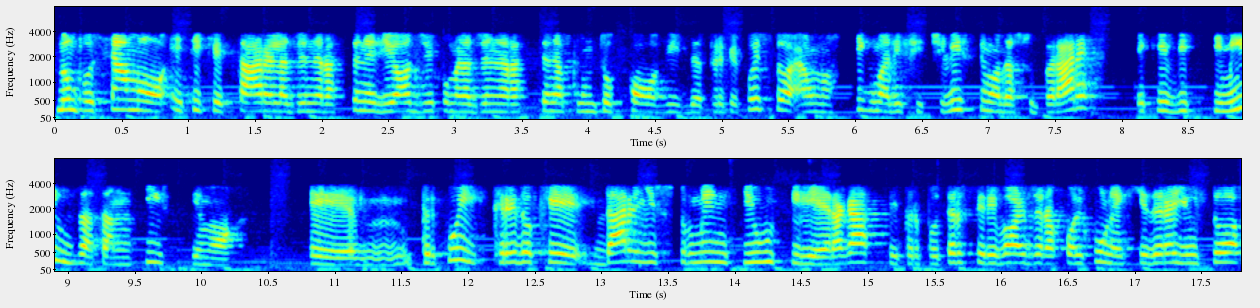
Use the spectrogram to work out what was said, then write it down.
Non possiamo etichettare la generazione di oggi come la generazione appunto Covid, perché questo è uno stigma difficilissimo da superare e che vittimizza tantissimo e, per cui credo che dare gli strumenti utili ai ragazzi per potersi rivolgere a qualcuno e chiedere aiuto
